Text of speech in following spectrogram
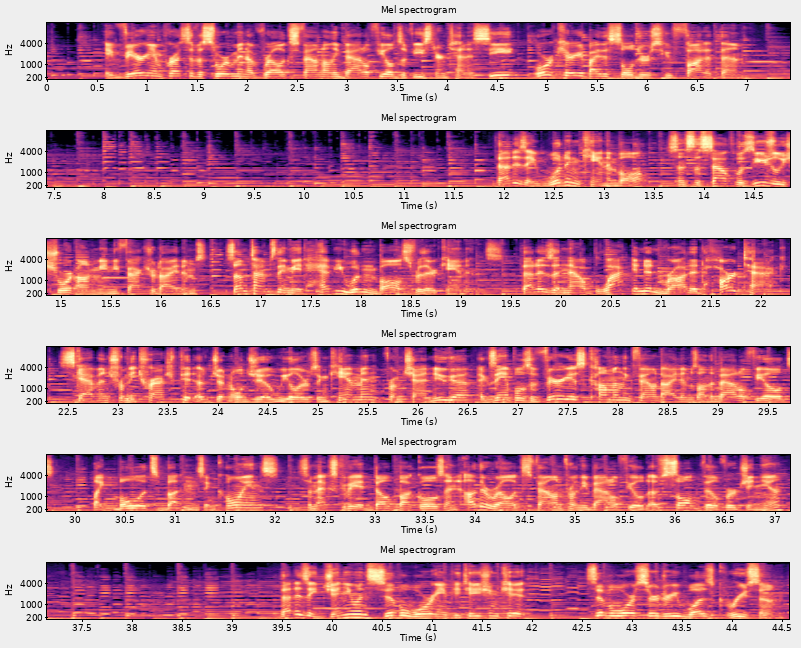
A very impressive assortment of relics found on the battlefields of eastern Tennessee, or carried by the soldiers who fought at them. That is a wooden cannonball. Since the South was usually short on manufactured items, sometimes they made heavy wooden balls for their cannons. That is a now blackened and rotted hardtack, scavenged from the trash pit of General Joe Wheeler's encampment from Chattanooga. Examples of various commonly found items on the battlefields, like bullets, buttons, and coins, some excavated belt buckles, and other relics found from the battlefield of Saltville, Virginia, that is a genuine Civil War amputation kit. Civil War surgery was gruesome.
